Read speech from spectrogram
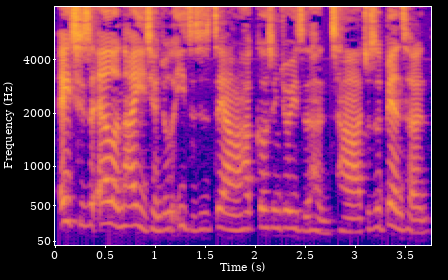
哎，其实 Ellen 他以前就是一直是这样，他个性就一直很差，就是变成。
